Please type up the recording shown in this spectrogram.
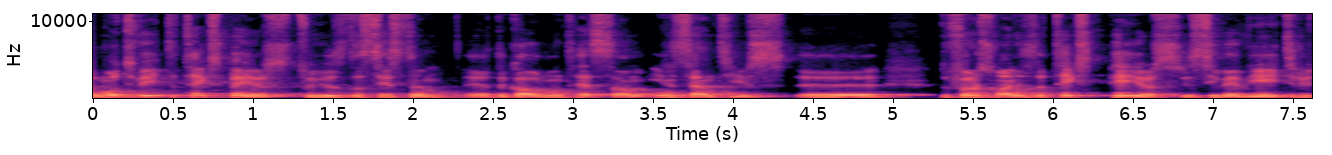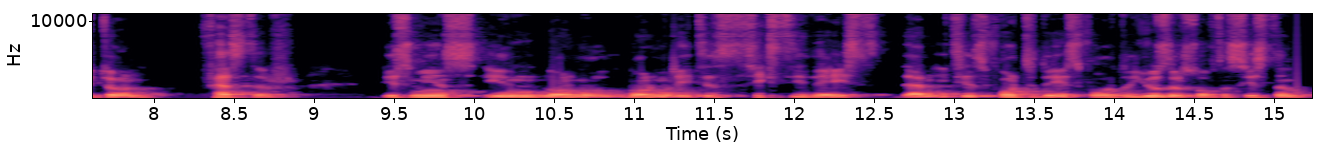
uh, motivate the taxpayers to use the system, uh, the government has some incentives. Uh, the first one is the taxpayers receive a VAT return faster. This means in normal, normally it is 60 days, then it is 40 days for the users of the system.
